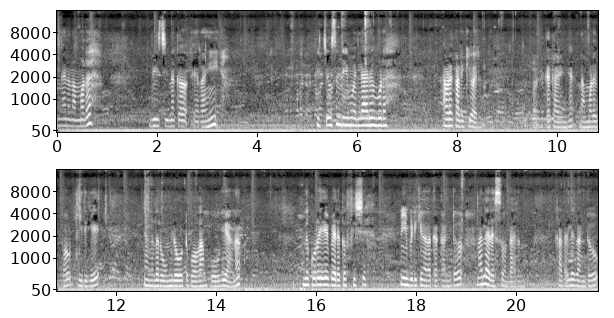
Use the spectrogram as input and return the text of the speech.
അങ്ങനെ നമ്മൾ ബീച്ചിൽ നിന്നൊക്കെ ഇറങ്ങി. പിച്ചൂസും ടീമും എല്ലാവരും കൂടെ അവിടെ കളിക്കുമായിരുന്നു അതൊക്കെ കഴിഞ്ഞ് നമ്മളിപ്പോൾ തിരികെ ഞങ്ങളുടെ റൂമിലോട്ട് പോകാൻ പോവുകയാണ്. ഇന്ന് കുറേ പേരൊക്കെ ഫിഷ് മീൻ പിടിക്കുന്നതൊക്കെ കണ്ടു. നല്ല രസമുണ്ടായിരുന്നു. കടൽ കണ്ടു.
